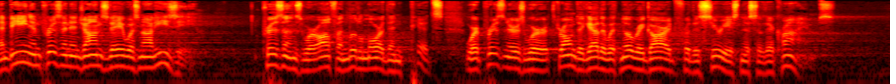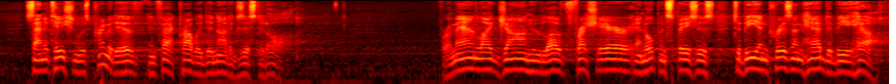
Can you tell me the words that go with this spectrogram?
And being in prison in John's day was not easy. Prisons were often little more than pits where prisoners were thrown together with no regard for the seriousness of their crimes. Sanitation was primitive, in fact, probably did not exist at all. For a man like John, who loved fresh air and open spaces, to be in prison had to be hell.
